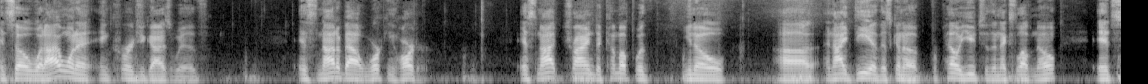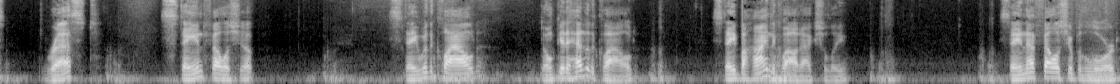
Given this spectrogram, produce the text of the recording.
And so what I want to encourage you guys with is not about working harder. It's not trying to come up with, you know, uh, an idea that's going to propel you to the next level. No, it's rest, stay in fellowship, stay with the cloud, don't get ahead of the cloud, stay behind the cloud, actually. Stay in that fellowship with the Lord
